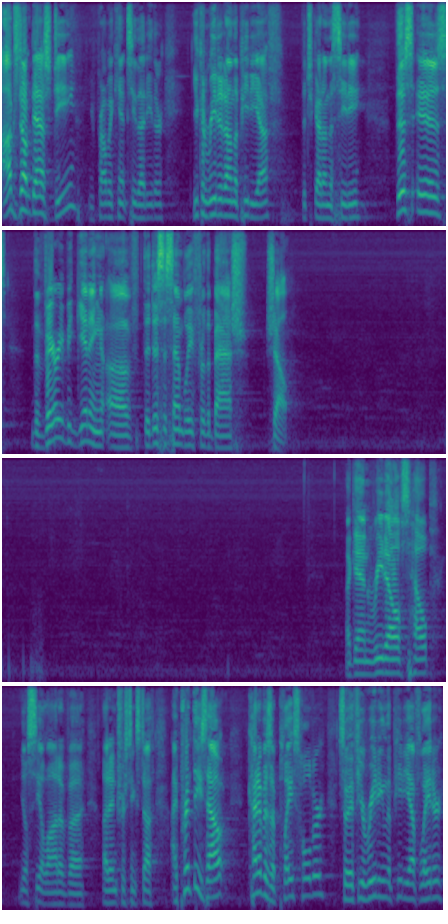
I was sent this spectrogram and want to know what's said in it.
objdump-d, you probably can't see that either. You can read it on the PDF that you got on the CD. This is the very beginning of the disassembly for the bash shell. Again, readelf's help. You'll see a lot of, uh, a lot of interesting stuff. I print these out kind of as a placeholder, so if you're reading the PDF later,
